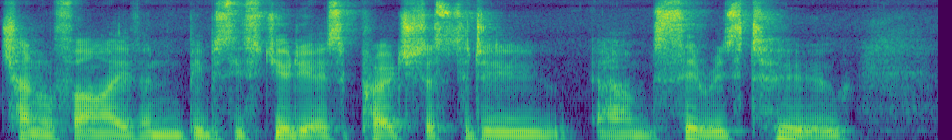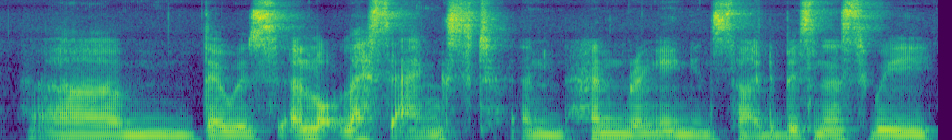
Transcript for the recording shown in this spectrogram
Channel Five and BBC Studios approached us to do um, Series Two um, there was a lot less angst and hand wringing inside the business. We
